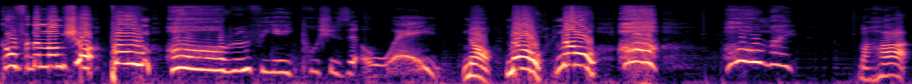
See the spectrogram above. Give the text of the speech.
Go for the long shot. Boom. Oh, Ruffier pushes it away. No, no, no. Oh, oh my. My heart.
